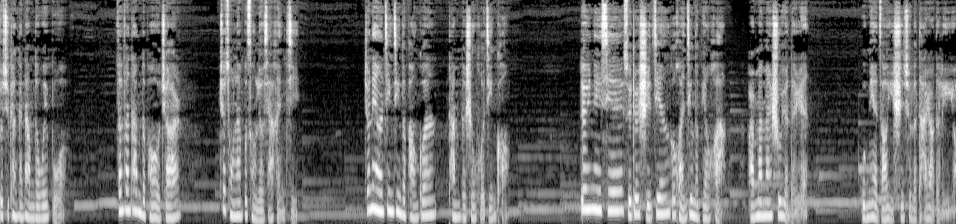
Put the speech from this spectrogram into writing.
就去看看他们的微博，翻翻他们的朋友圈却从来不曾留下痕迹。就那样静静的旁观他们的生活近况。对于那些随着时间和环境的变化而慢慢疏远的人，我们也早已失去了打扰的理由。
